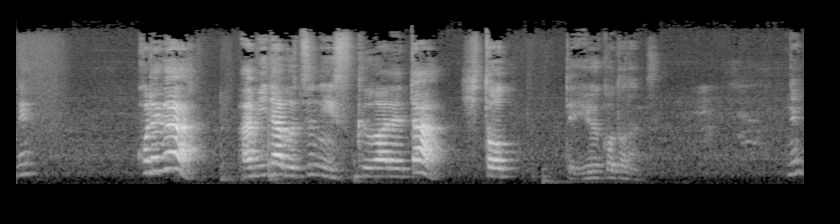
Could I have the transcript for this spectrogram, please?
る。ね、これが阿弥陀仏に救われた人っていうことなんです。ね、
